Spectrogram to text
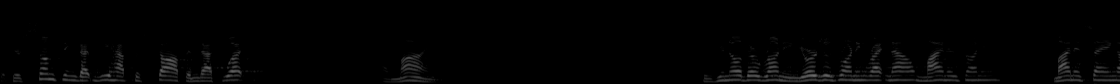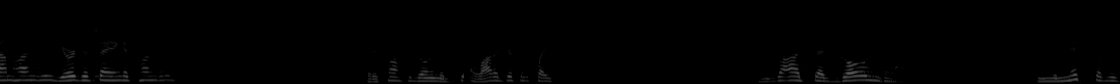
But there's something that we have to stop, and that's what? Our minds. Because you know they're running. Yours is running right now, mine is running. Mine is saying, I'm hungry. Yours is saying it's hungry. But it's also going a, a lot of different places. And God says, Go in there. In the midst of this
